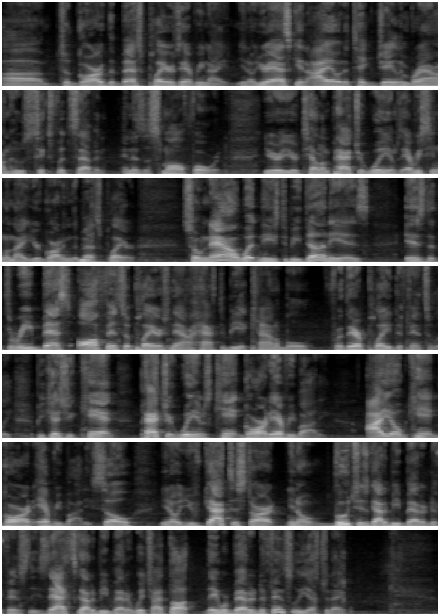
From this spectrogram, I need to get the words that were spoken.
uh, to guard the best players every night. You know, you're asking Ayo to take Jaylen Brown, who's six foot seven and is a small forward. You're you're telling Patrick Williams every single night you're guarding the best player. So now what needs to be done is is the three best offensive players now have to be accountable for their play defensively because you can't Patrick Williams can't guard everybody. Ayo can't guard everybody. So, you know, you've got to start, you know, Vooch has got to be better defensively. Zach's got to be better, which I thought they were better defensively yesterday.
